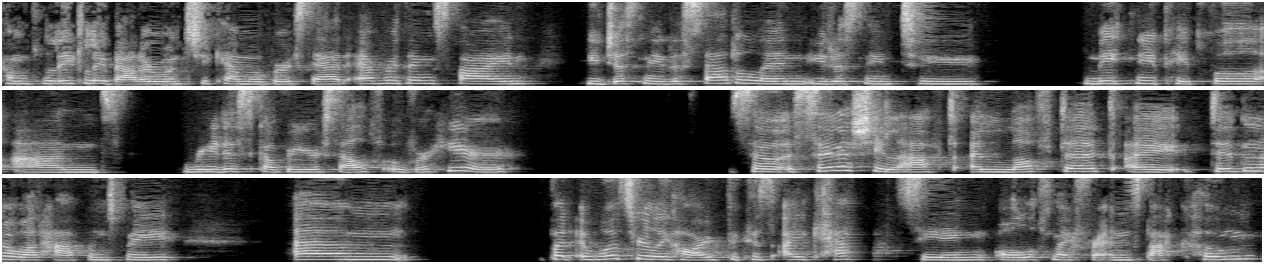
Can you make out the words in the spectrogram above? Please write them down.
completely better when she came over, said, Everything's fine. You just need to settle in, you just need to meet new people and rediscover yourself over here. So as soon as she left, I loved it. I didn't know what happened to me. Um, but it was really hard because I kept seeing all of my friends back home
